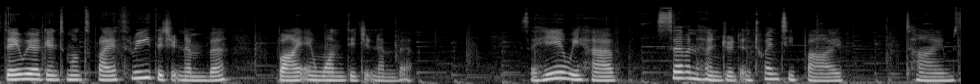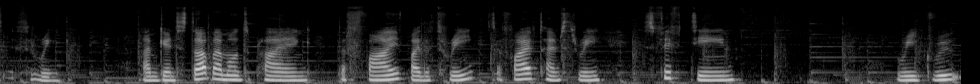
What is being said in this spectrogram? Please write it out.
Today we are going to multiply a three digit number by a one digit number. So here we have 725 times 3. I'm going to start by multiplying the 5 by the 3. So 5 times 3 is 15. Regroup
